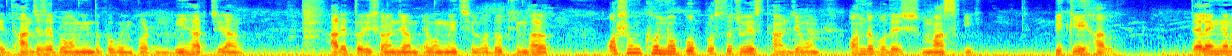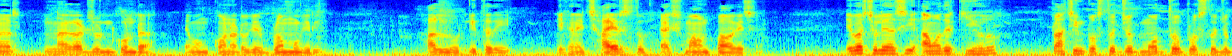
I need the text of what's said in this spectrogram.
এই ধান চাষের প্রমাণ কিন্তু খুব ইম্পর্টেন্ট বিহার, চিরাং হাড়ের তৈরি সরঞ্জাম এবং মৃৎশিল্প, দক্ষিণ ভারত, অসংখ্য নব্য প্রস্তুত যুগের স্থান যেমন অন্ধ্রপ্রদেশ, মাস্কি পিকলিহাল তেলেঙ্গানার নাগার্জুন কোন্ডা এবং কর্ণাটকের ব্রহ্মগিরি, হাল্লুর ইত্যাদি। এখানে ছায়ের স্তূপ অ্যাশ মাউন্ট পাওয়া গেছে। এবার চলে আসি আমাদের কি হলো? প্রাচীন প্রস্তর যুগ, মধ্য প্রস্তর যুগ,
